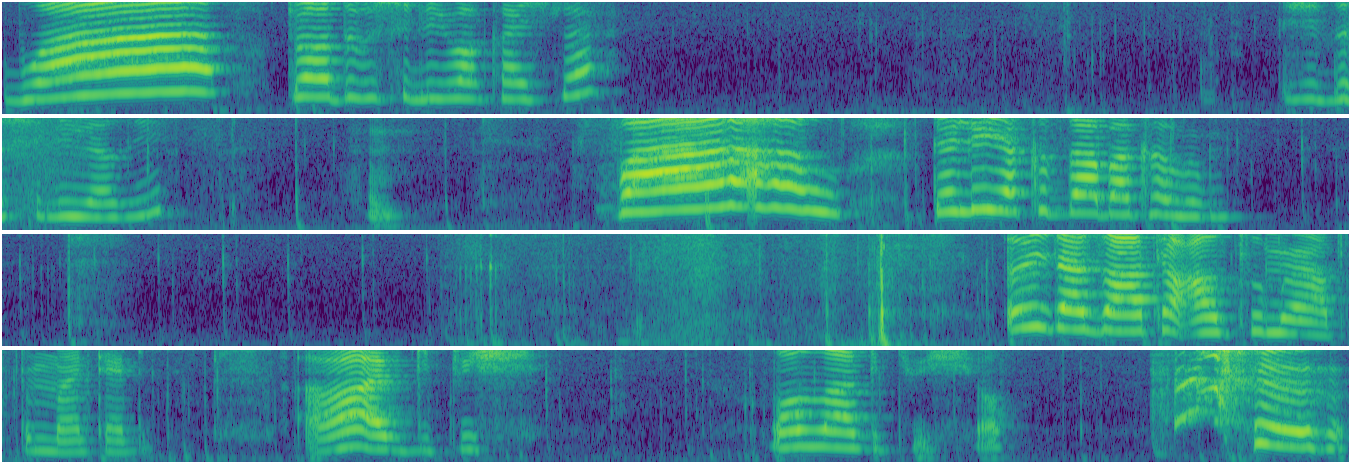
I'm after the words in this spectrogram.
Wow. Bir sileyim arkadaşlar. Şurada sileyim yazayım. Wow. Gelin yakından bakalım. O yüzden zaten altını yaptım ben kendim. Aa ev gitmiş. Vallahi gitmiş ya.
